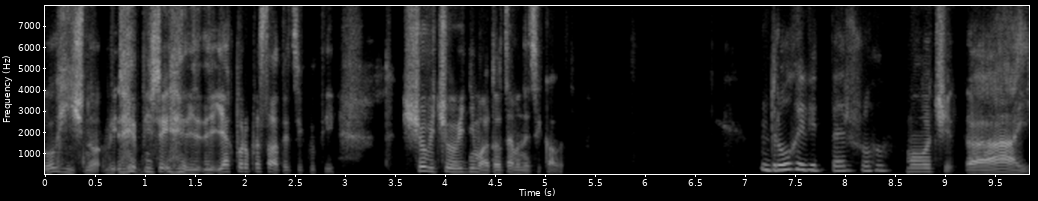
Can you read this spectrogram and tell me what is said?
Логічно. Як прописати ці кути? Що від чого віднімати? Оце мене цікавить. Другий від першого. Молодчі. Ай,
